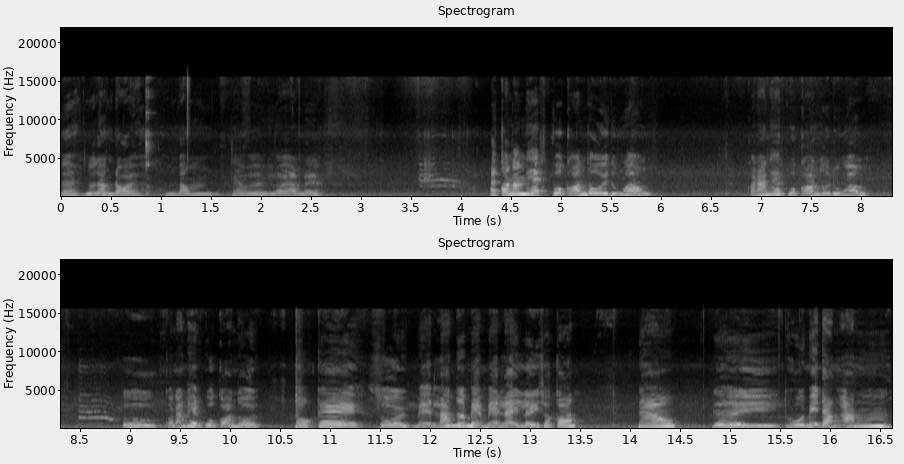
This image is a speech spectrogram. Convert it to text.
Đây nó đang đòi đang rồi ăn đây à, con ăn hết của con rồi đúng không? Con ăn hết của con rồi đúng không? Ừ con ăn hết của con rồi. Ok rồi mẹ lát nữa mẹ mẹ lại lấy cho con. Nào đây thôi mẹ đang ăn.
